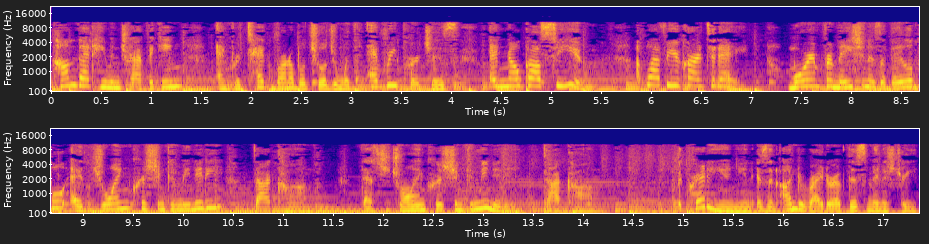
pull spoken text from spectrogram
combat human trafficking, and protect vulnerable children with every purchase at no cost to you. Apply for your card today. More information is available at joinchristiancommunity.com. That's joinchristiancommunity.com. The credit union is an underwriter of this ministry.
